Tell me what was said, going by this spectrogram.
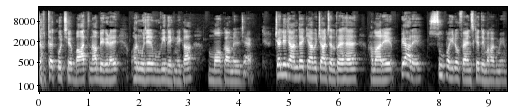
जब तक कुछ बात ना बिगड़े और मुझे मूवी देखने का मौका मिल जाए। चलिए जानते हैं क्या विचार चल रहे हैं हमारे प्यारे सुपर हीरो फैंस के दिमाग में।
